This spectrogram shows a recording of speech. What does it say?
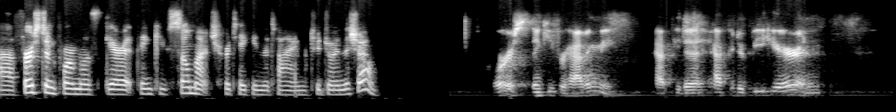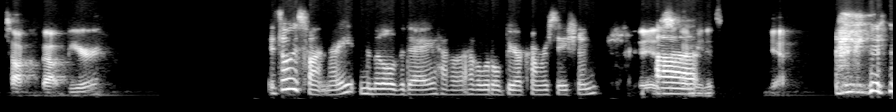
uh, first and foremost, Garrett, thank you so much for taking the time to join the show. Of course, thank you for having me. Happy to happy to be here and talk about beer it's always fun, right? In the middle of the day, have a have a little beer conversation. It is. Uh, I mean, it's yeah. it's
